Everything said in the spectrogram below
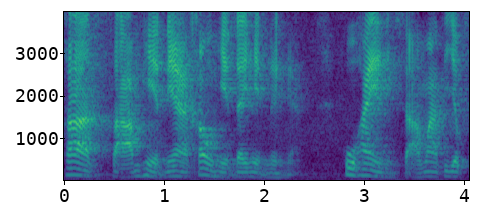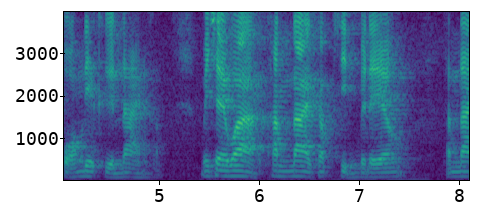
ถ้าสามเหตุเนี่ยเข้าเหตุใดเหตุหนึ่งเนี่ยผู้ให้สามารถที่จะฟ้องเรียกคืนได้นะครับ ไม่ใช่ว่าท่านได้ทรัพย์สินไปแล้ว ท่านได้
